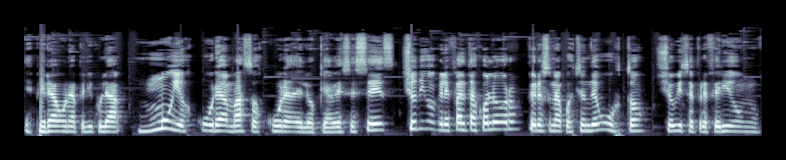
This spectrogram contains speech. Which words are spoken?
Esperaba una película muy oscura, más oscura de lo que a veces es. Yo digo que le falta color, pero es una cuestión de gusto. Yo hubiese preferido un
